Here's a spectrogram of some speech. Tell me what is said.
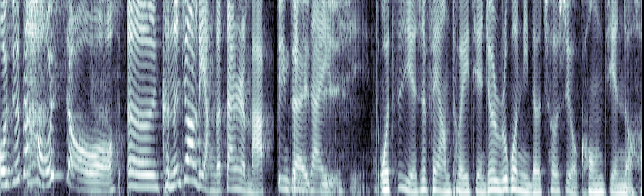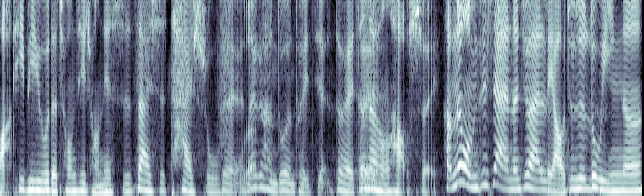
我觉得好小哦。呃，可能就要两个单人把它并在一起。我自己也是非常推荐，就是如果你的车是有空间的话，TPU 的充气床垫实在是太舒服，了那。个很多人推荐。对，真的很好睡。好，那我们接下来呢，就来聊，就是露营呢，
